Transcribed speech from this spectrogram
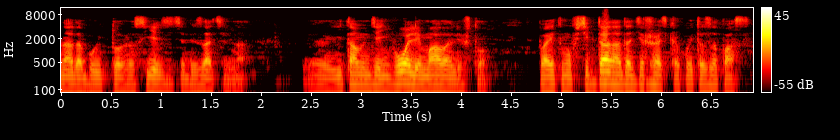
надо будет тоже съездить обязательно. Э, и там день воли, мало ли что. Поэтому всегда надо держать какой-то запас.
